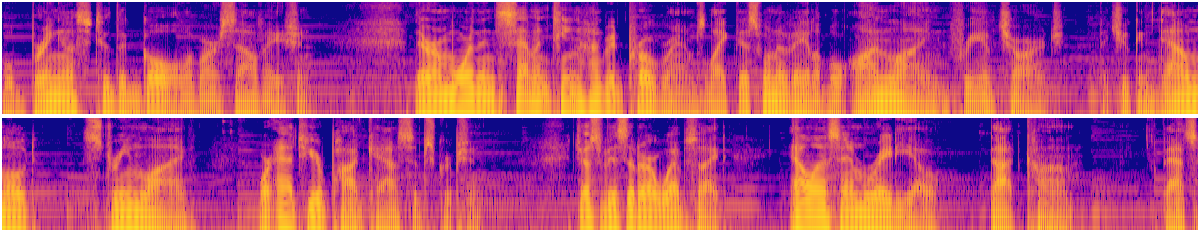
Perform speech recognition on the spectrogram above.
will bring us to the goal of our salvation. There are more than 1,700 programs like this one available online free of charge that you can download, stream live, or add to your podcast subscription. Just visit our website, lsmradio.com. That's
